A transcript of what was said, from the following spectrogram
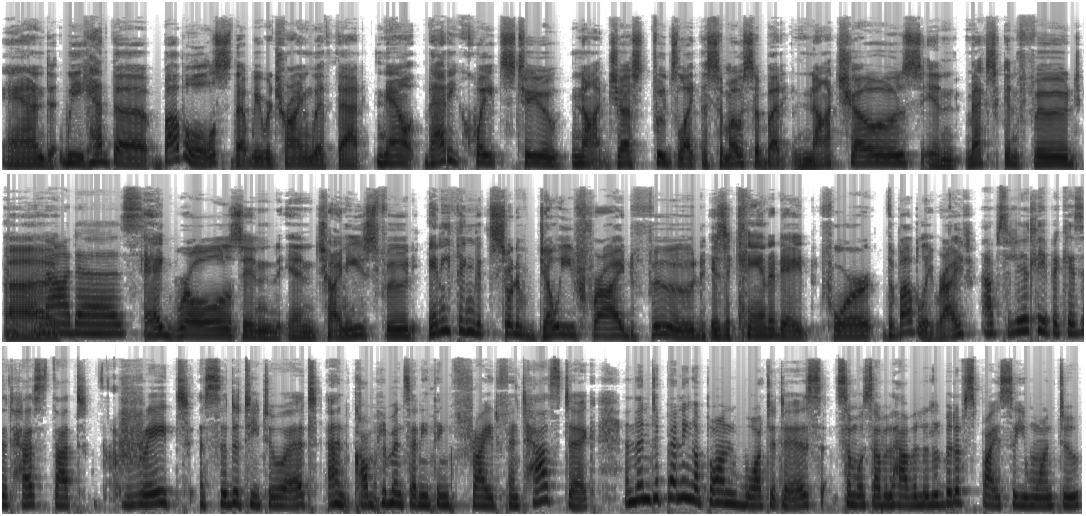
and we had the bubbles that we were trying with that. Now that equates to not just foods like the samosa, but nachos in Mexican food, uh, Empanadas. egg rolls in, in Chinese food. Anything that's sort of doughy fried food is a candidate for the bubbly, right? Absolutely, because it has that great acidity to it and complements anything fried fantastic. And then depending upon what it is, samosa will have a little bit of spice. So you want to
